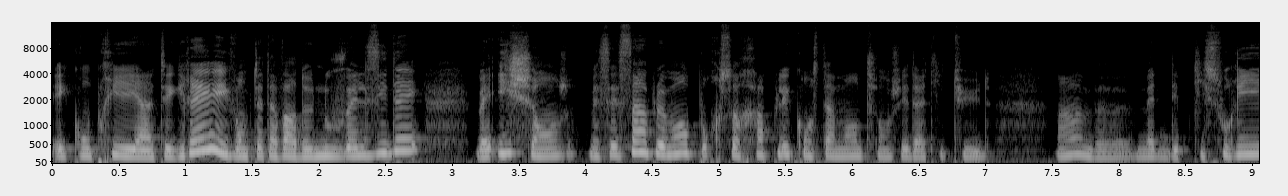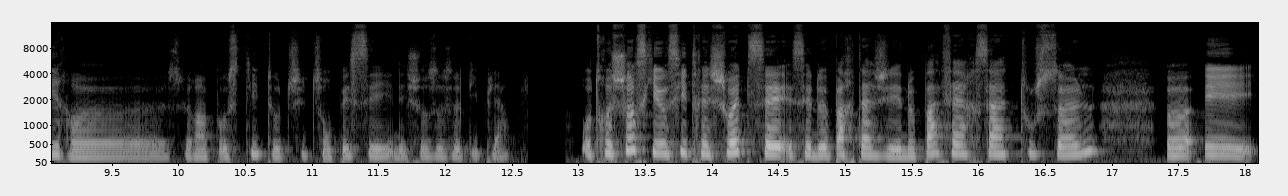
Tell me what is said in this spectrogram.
est, compris et intégré, ils vont peut-être avoir de nouvelles idées. Ben, ils changent, mais c'est simplement pour se rappeler constamment de changer d'attitude. Hein, mettre des petits sourires euh, sur un post-it au-dessus de son PC, des choses de ce type-là. Autre chose qui est aussi très chouette, c'est de partager, ne pas faire ça tout seul euh, et,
